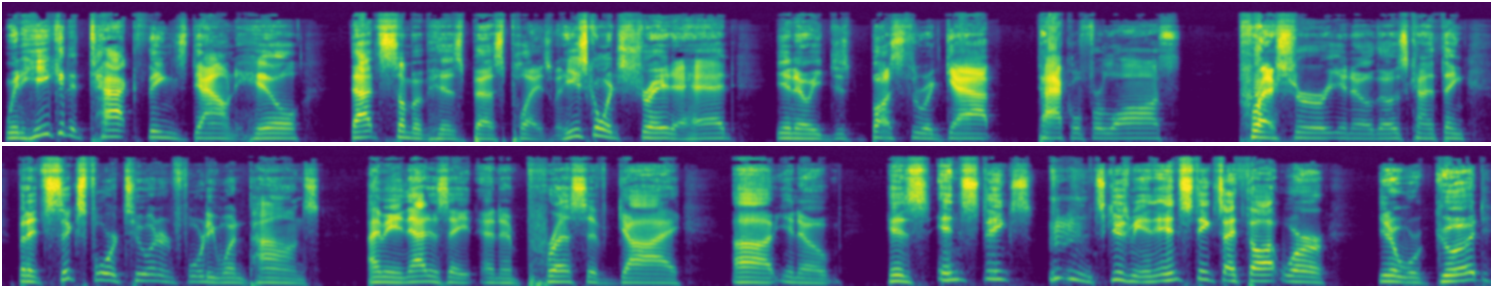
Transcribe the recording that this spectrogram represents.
when he can attack things downhill, that's some of his best plays. When he's going straight ahead, you know, he just busts through a gap, tackle for loss, pressure, you know, those kind of thing. But at 6'4, 241 pounds, I mean, that is a an impressive guy. Uh, you know, his instincts, excuse me, and instincts I thought were, you know, were good.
